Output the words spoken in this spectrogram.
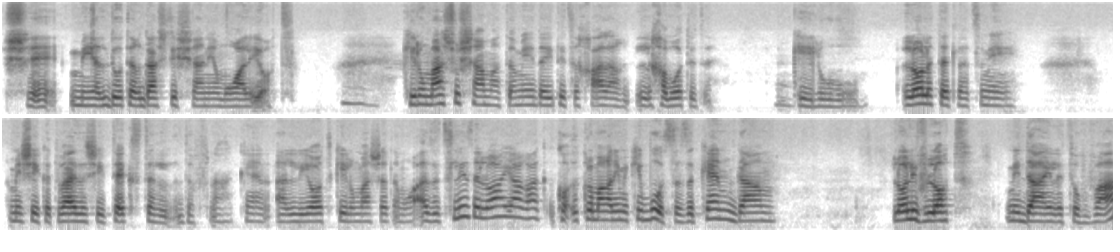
שמילדות הרגשתי שאני אמורה להיות. כאילו משהו שם, תמיד הייתי צריכה לכבות את זה. כאילו, לא לתת לעצמי, מישהי כתבה איזושהי טקסט על דפנה, כן, על להיות כאילו מה שאת אמורה. אז אצלי זה לא היה רק, כלומר, אני מקיבוץ, אז זה כן גם לא לבלוט מדי לטובה,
